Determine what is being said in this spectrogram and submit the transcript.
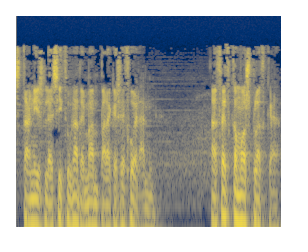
Stannis les hizo un ademán para que se fueran. Haced como os plazca.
